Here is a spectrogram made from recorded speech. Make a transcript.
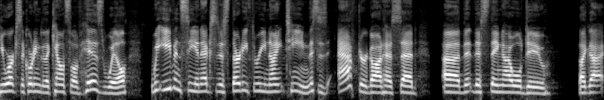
He works according to the counsel of his will. We even see in Exodus 33 19, this is after God has said, uh, this thing I will do. Like uh,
